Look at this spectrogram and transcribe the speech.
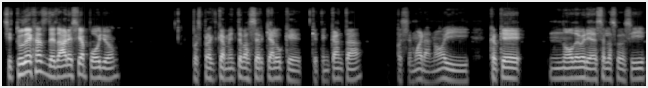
si tú dejas de dar ese apoyo, pues prácticamente va a ser que algo que, que te encanta, pues se muera, ¿no? Y creo que no debería de ser las cosas así,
